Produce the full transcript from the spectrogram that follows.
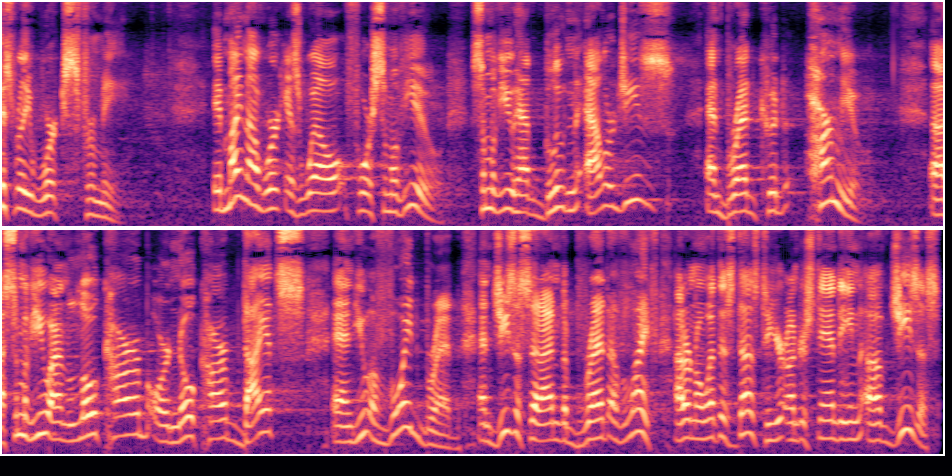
this really works for me. It might not work as well for some of you. Some of you have gluten allergies, and bread could harm you. Uh, some of you are on low carb or no carb diets, and you avoid bread. And Jesus said, I'm the bread of life. I don't know what this does to your understanding of Jesus.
